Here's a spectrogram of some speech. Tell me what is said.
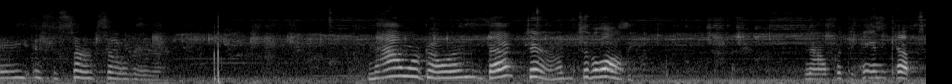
A is the service elevator. Now we're going back down to the lobby. Now put the handicapped.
